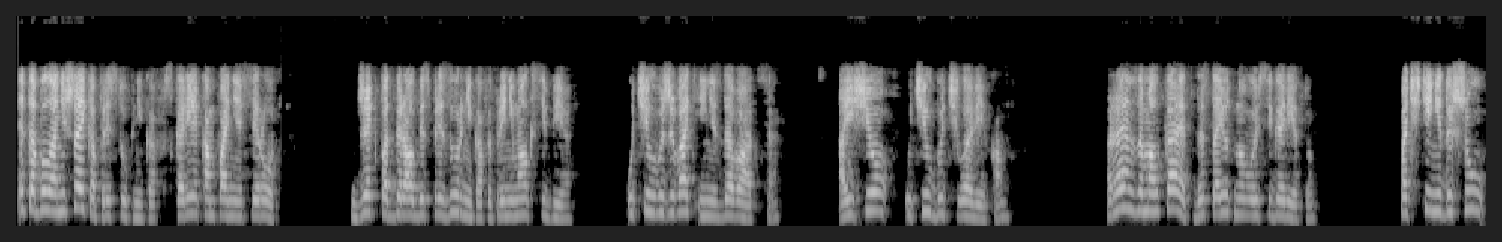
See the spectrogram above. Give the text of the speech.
Это была не шайка преступников, скорее компания сирот. Джек подбирал беспризорников и принимал к себе. Учил выживать и не сдаваться. А еще учил быть человеком. Рен замолкает, достает новую сигарету. Почти не дышу,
